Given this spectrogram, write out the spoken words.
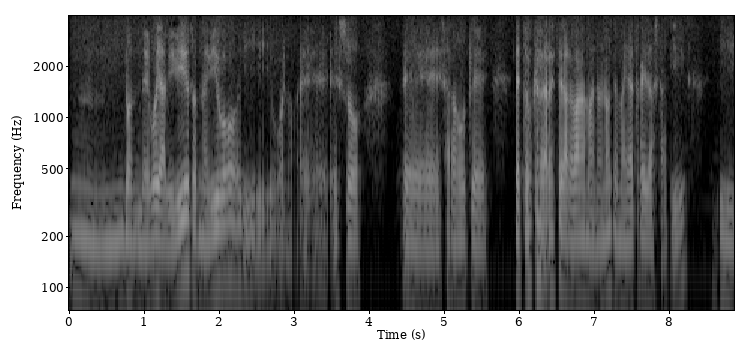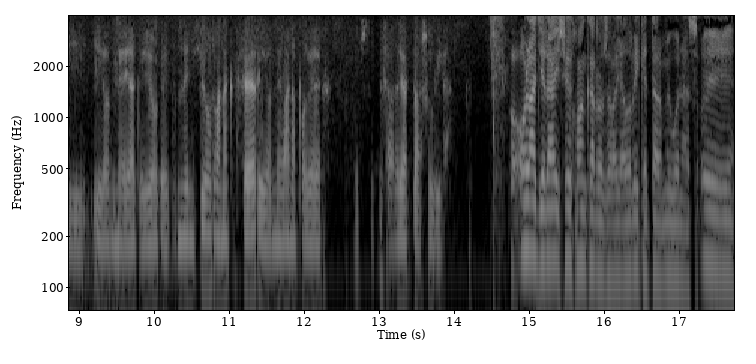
mm, donde voy a vivir, donde vivo y bueno, eh, eso eh, es algo que le tengo que agradecer al mano ¿no? Que me haya traído hasta aquí y, y donde ya te digo que donde mis hijos van a crecer y donde van a poder pues, desarrollar toda su vida. Hola Geray, soy Juan Carlos de Valladolid, ¿qué tal? Muy buenas. Eh,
